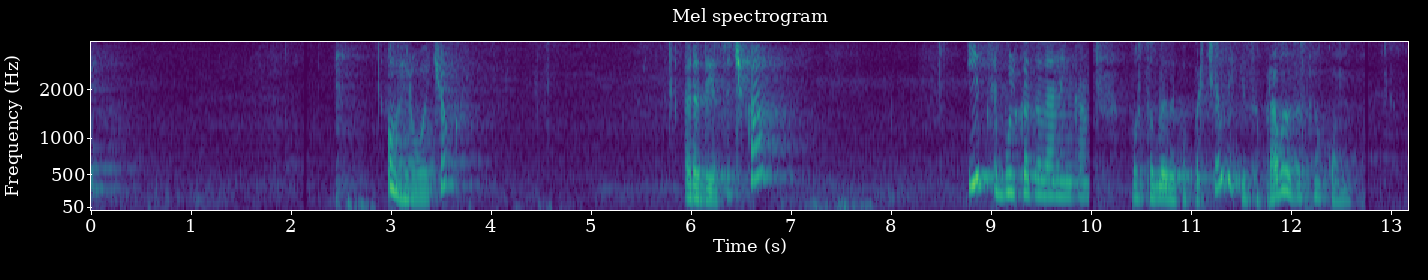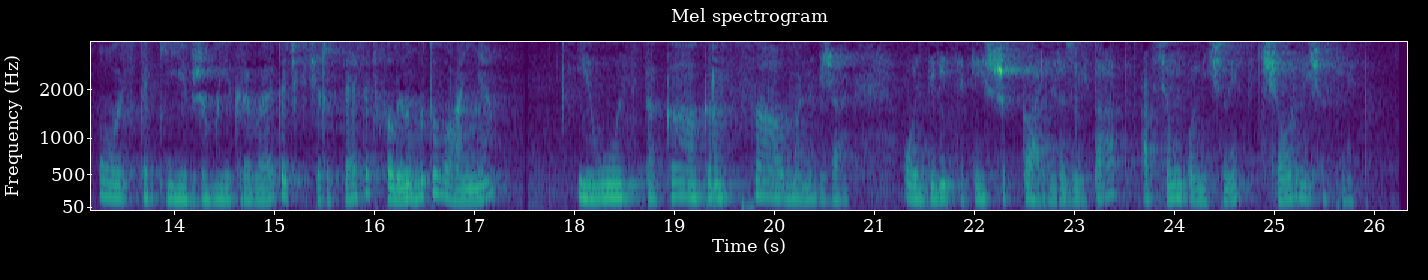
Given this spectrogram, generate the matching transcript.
огірочок, редисочка і цибулька зелененька. Посолили, поперчили і заправили за смаком. Ось такі вже мої креветочки через 10 хвилин готування. І ось така краса в мене вже. Ось дивіться, який шикарний результат, а всьому помічник чорний часник.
